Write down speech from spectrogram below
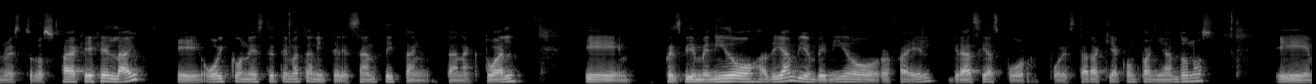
nuestros AGG Live. Eh, hoy con este tema tan interesante y tan, tan actual. Eh, pues bienvenido, Adrián, bienvenido, Rafael. Gracias por, estar aquí acompañándonos. Eh,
